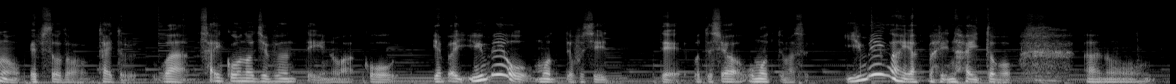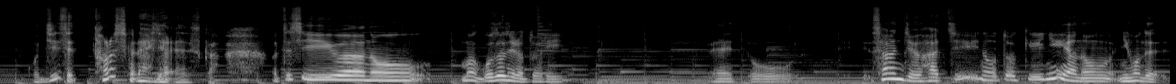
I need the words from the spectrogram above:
のエピソードのタイトルは「最高の自分」っていうのはこうやっぱり夢を持ってほしいって私は思ってます。夢がやっぱりないとあの人生楽しくないじゃないですか。私はあの、まあ、ご存知の通りえっ、ー、と38の時にあの日本で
